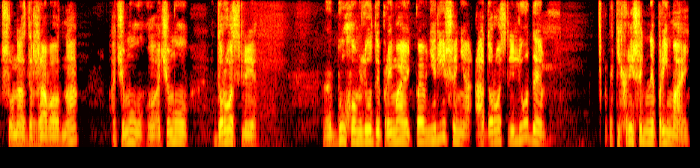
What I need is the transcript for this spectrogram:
що в нас держава одна. А чому, а чому дорослі е, духом люди приймають певні рішення, а дорослі люди таких рішень не приймають?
